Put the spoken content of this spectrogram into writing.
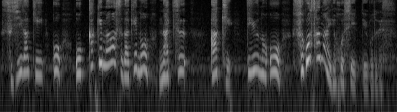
筋書きを追っかけ回すだけの夏、秋っていうのを過ごさないでほしいっていうことです。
